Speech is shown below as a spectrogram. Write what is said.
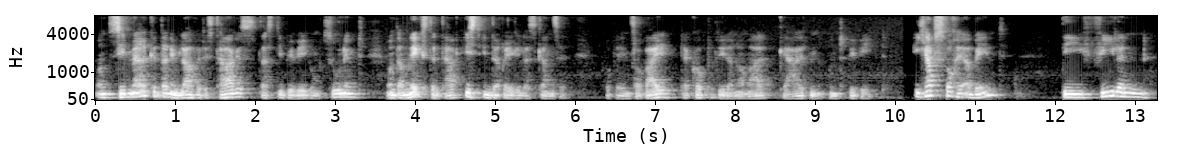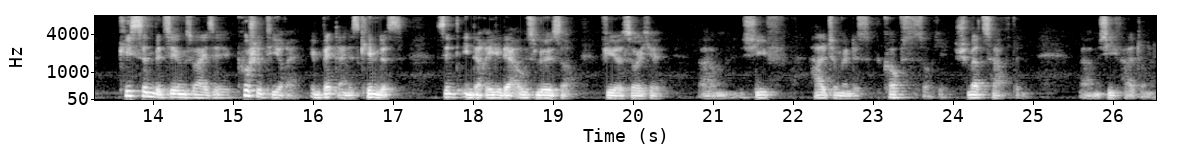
und Sie merken dann im Laufe des Tages, dass die Bewegung zunimmt und am nächsten Tag ist in der Regel das ganze Problem vorbei, der Kopf wird wieder normal gehalten und bewegt. Ich habe es vorher erwähnt, die vielen Kissen bzw. Kuscheltiere im Bett eines Kindes sind in der Regel der Auslöser für solche ähm, Schiefhaltungen des Kopfs, solche schmerzhaften ähm, Schiefhaltungen.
